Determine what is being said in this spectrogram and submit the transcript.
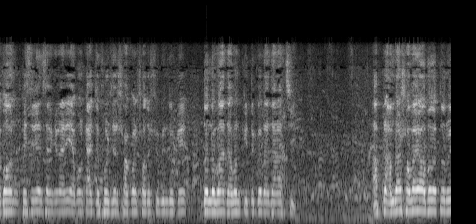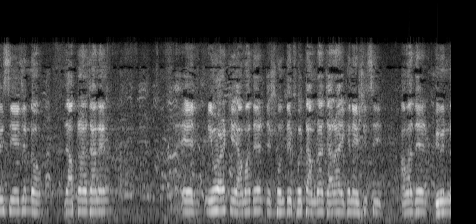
এবং প্রেসিডেন্ট, সেক্রেটারি এবং কার্য সকল সদস্যবৃন্দকে ধন্যবাদ এবং কৃতজ্ঞতা জানাচ্ছি। আপনার আমরা সবাই অবগত রয়েছি এই জন্য যে আপনারা জানেন এই নিউ ইয়র্কে আমাদের যে সন্দীপ হইতে আমরা যারা এখানে এসেছি, আমাদের বিভিন্ন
